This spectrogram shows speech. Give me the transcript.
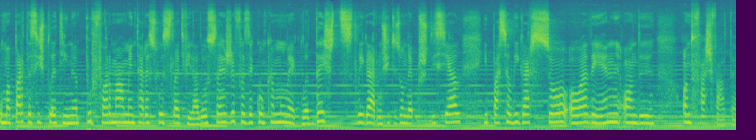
uma parte da cisplatina por forma a aumentar a sua seletividade, ou seja, fazer com que a molécula deixe de se ligar nos sítios onde é prejudicial e passe a ligar-se só ao ADN onde, onde faz falta.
